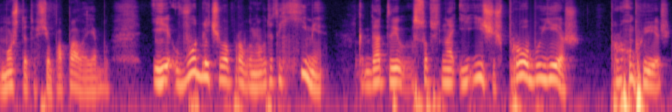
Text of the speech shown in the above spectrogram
А может, это все попало. Я был. И вот для чего проба. Ну, вот эта химия когда ты, собственно, и ищешь, пробуешь, пробуешь,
